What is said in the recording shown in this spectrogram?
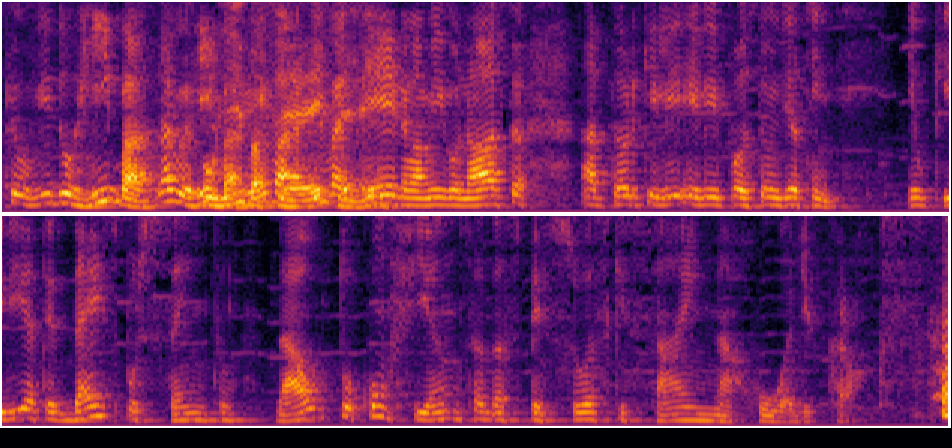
que eu vi do Riba, sabe o Riba? O Riba, Riba, Riba, Riba um amigo nosso, ator que ele, ele postou um dia assim, eu queria ter 10% da autoconfiança das pessoas que saem na rua de Crocs.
